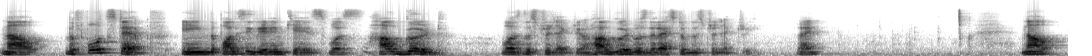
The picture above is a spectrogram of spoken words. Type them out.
Now, the fourth step in the policy gradient case was how good was this trajectory or how good was the rest of this trajectory, right? Now,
